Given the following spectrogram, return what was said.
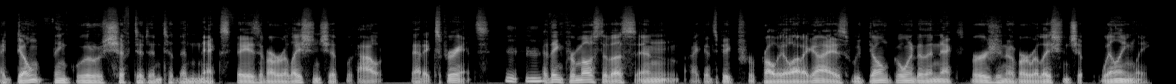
I don't think we would have shifted into the next phase of our relationship without that experience. Mm-mm. I think for most of us, and I can speak for probably a lot of guys, we don't go into the next version of our relationship willingly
